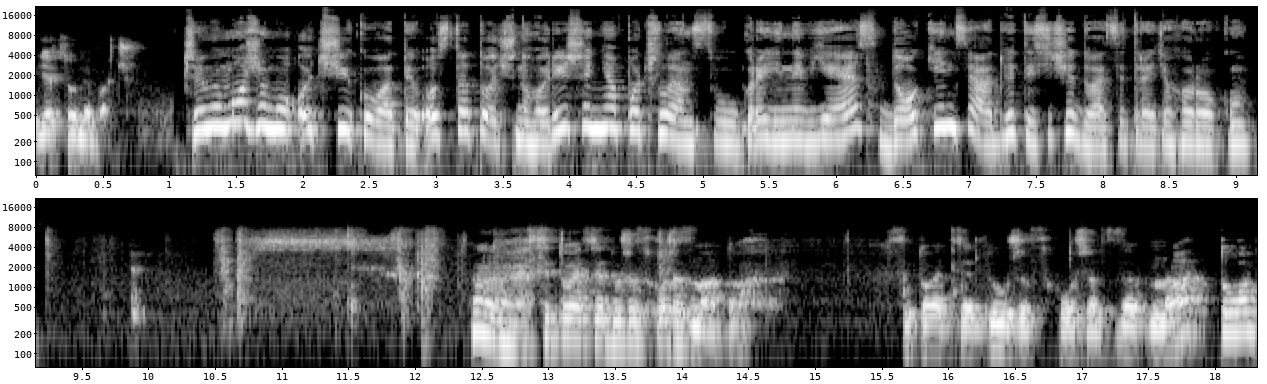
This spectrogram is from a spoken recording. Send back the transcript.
я цього не бачу. Чи ми можемо очікувати остаточного рішення по членству України в ЄС до кінця 2023 року? Ситуація дуже схожа з НАТО. Ситуація дуже схожа з НАТО.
